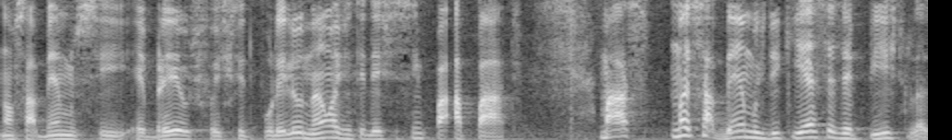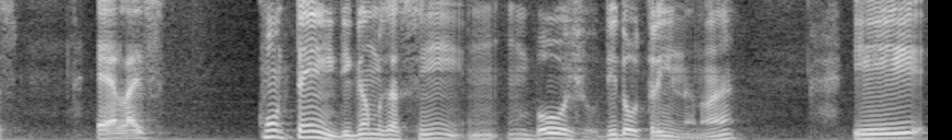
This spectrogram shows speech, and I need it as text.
Não sabemos se Hebreus foi escrito por ele ou não, a gente deixa isso à parte. Mas nós sabemos de que essas epístolas, elas contêm, digamos assim, um, um bojo de doutrina, não é? E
